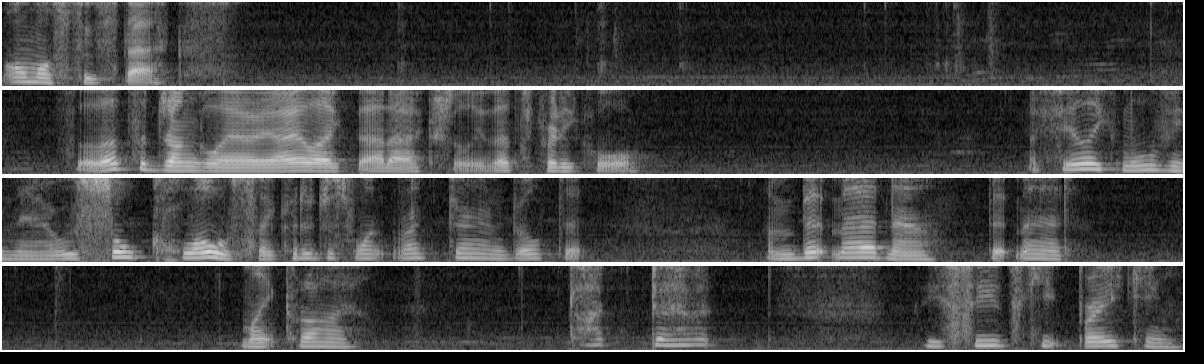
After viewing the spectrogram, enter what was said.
Almost two stacks. So that's a jungle area. I like that actually. That's pretty cool. I feel like moving there. It was so close. I could have just went right there and built it. I'm a bit mad now. A Bit mad. Might cry. God damn it. These seeds keep breaking.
